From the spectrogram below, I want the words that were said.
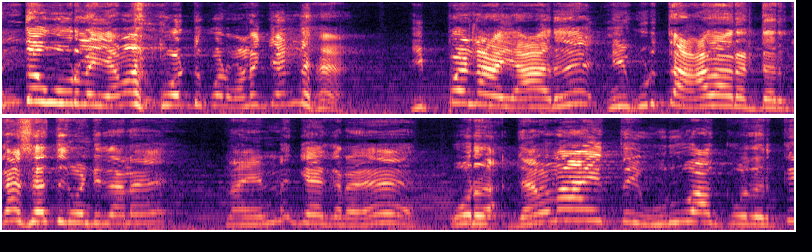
எந்த ஊர்ல எவன் ஓட்டு போட உனக்கு என்ன? இப்ப நான் யாரு? நீ கொடுத்த ஆதார் அட்டை இருக்கா? சேர்த்துக்க வேண்டியதானே? நான் என்ன கேட்குறேன் ஒரு ஜனநாயகத்தை உருவாக்குவதற்கு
